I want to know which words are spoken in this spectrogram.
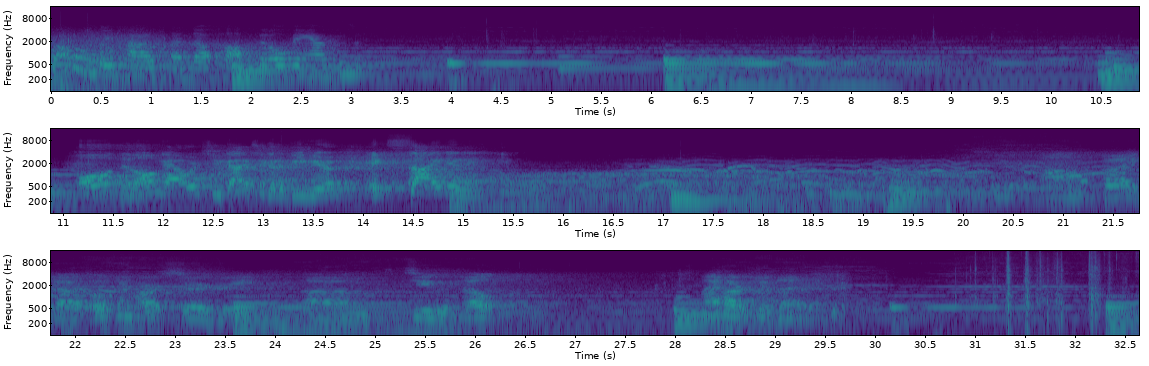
probably has enough hospital vans all the long hours you guys are going to be here excited. Um, I got open heart surgery um, to help my hardship letter.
